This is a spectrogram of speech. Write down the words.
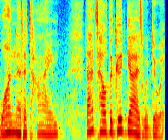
one at a time. That's how the good guys would do it.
